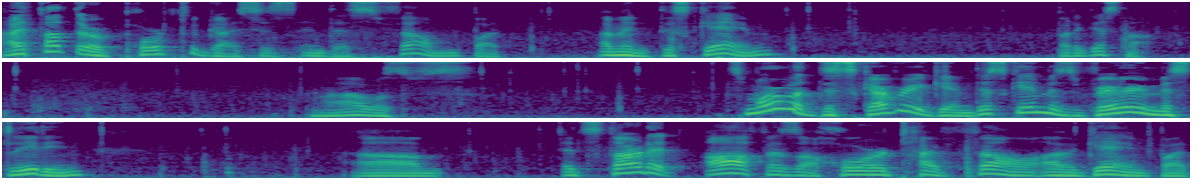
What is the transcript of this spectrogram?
I thought there were poltergeists in this film, but I mean this game. But I guess not. I was. It's more of a discovery game. This game is very misleading. Um, it started off as a horror type film, uh, game, but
